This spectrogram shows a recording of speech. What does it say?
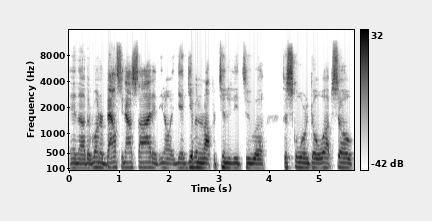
and uh, the runner bouncing outside and you know again given an opportunity to uh, to score and go up. So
